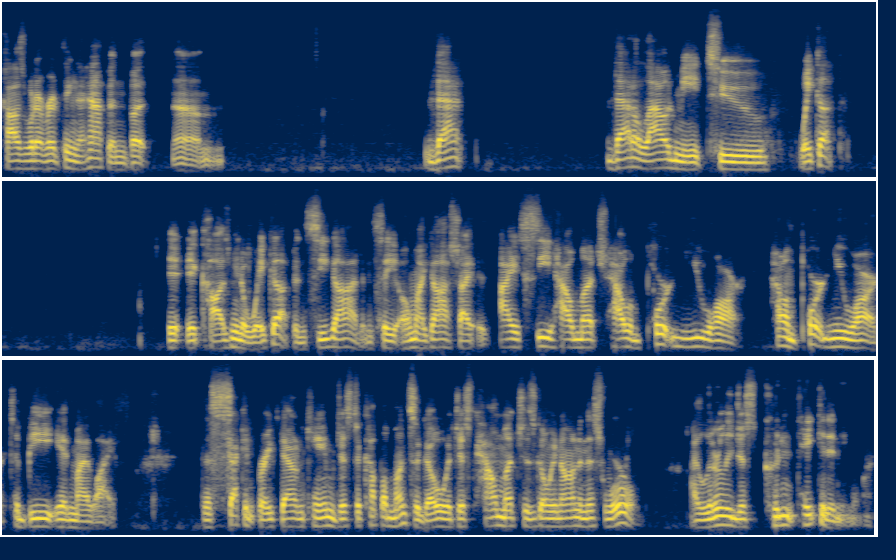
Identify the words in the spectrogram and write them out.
caused whatever thing to happen. But um, that that allowed me to wake up. It, it caused me to wake up and see God and say, "Oh my gosh, I I see how much how important you are, how important you are to be in my life." The second breakdown came just a couple months ago with just how much is going on in this world. I literally just couldn't take it anymore.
